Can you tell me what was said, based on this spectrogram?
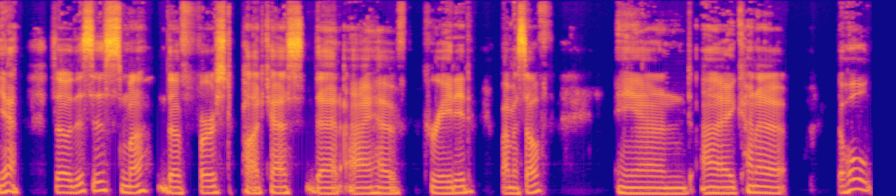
yeah. So, this is SMA, the first podcast that I have created by myself. And I kind of, the whole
